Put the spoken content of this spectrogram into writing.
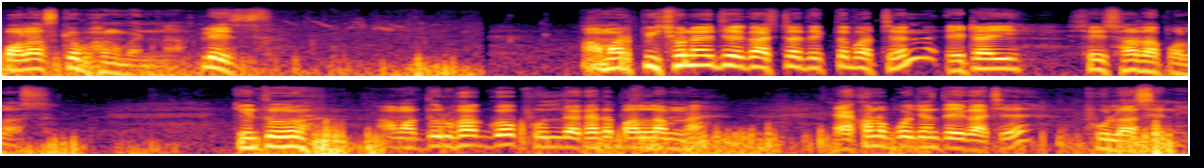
পলাশ কেউ ভাঙবেন না প্লিজ আমার পিছনে যে গাছটা দেখতে পাচ্ছেন, এটাই সেই সাদা পলাশ। কিন্তু আমার দুর্ভাগ্য, ফুল দেখাতে পারলাম না। এখনও পর্যন্ত এই গাছে ফুল আসেনি।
